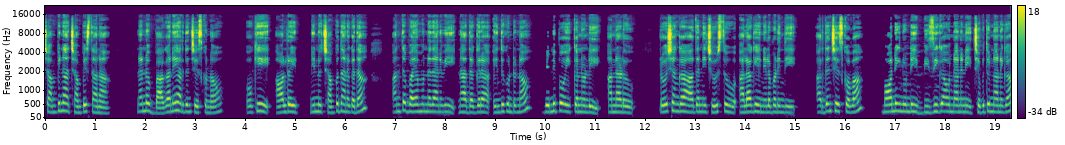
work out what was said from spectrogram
చంపినా చంపేస్తానా? నన్ను బాగానే అర్థం చేసుకున్నావు. Okay all right. నిన్ను చంపుతాను కదా? అంత భయం ఉన్నదానివి నా దగ్గర ఎందుకుంటున్నావు? వెళ్ళిపో ఇక్కడి నుండి అన్నాడు. రోషంగా అతన్ని చూస్తూ అలాగే నిలబడింది. అర్థం చేసుకోవా? మార్నింగ్ నుండి బిజీగా ఉన్నానని చెబుతున్నానుగా.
